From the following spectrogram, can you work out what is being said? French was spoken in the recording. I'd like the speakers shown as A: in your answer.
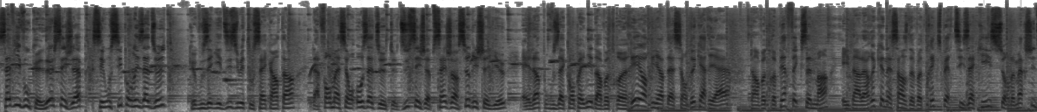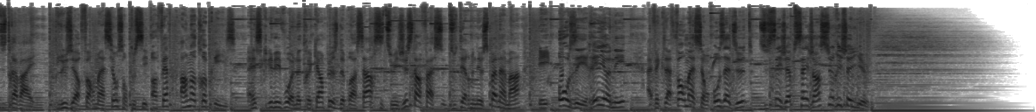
A: Saviez-vous que le cégep, c'est aussi pour les adultes? Que vous ayez 18 ou 50 ans, la formation aux adultes du cégep Saint-Jean-sur-Richelieu est là pour vous accompagner dans votre réorientation de carrière, dans votre perfectionnement et dans la reconnaissance de votre expertise acquise sur le marché du travail. Plusieurs formations sont aussi offertes en entreprise. Inscrivez-vous à notre campus de Brossard situé juste en face du terminus Panama et osez rayonner avec la formation aux adultes du cégep Saint-Jean-sur-Richelieu.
